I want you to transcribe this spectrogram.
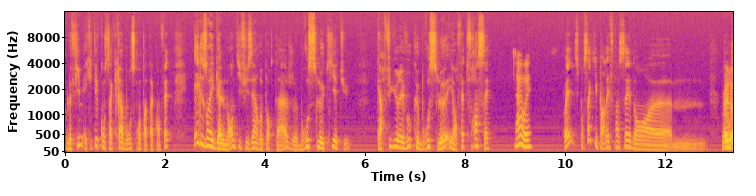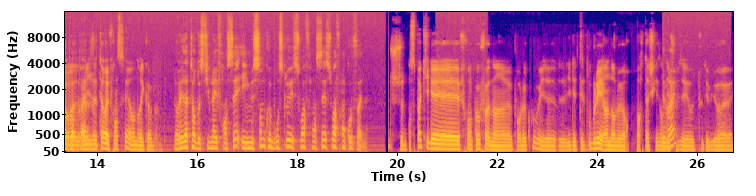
le film et qui était consacré à Bruce contre-attaque en fait. Et ils ont également diffusé un reportage, Bruce le qui es-tu? Car figurez-vous que Bruce le est en fait français. Ah ouais. Oui, c'est pour ça qu'il parlait français dans. euh, dans Ouais, le réalisateur est français, hein, André Cobb. Le réalisateur de ce film-là est français et il me semble que Bruce le est soit français, soit francophone. Je ne pense pas qu'il est francophone, hein, pour le coup. Il, il était doublé hein, dans le reportage qu'ils ont diffusé au tout début. ouais.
